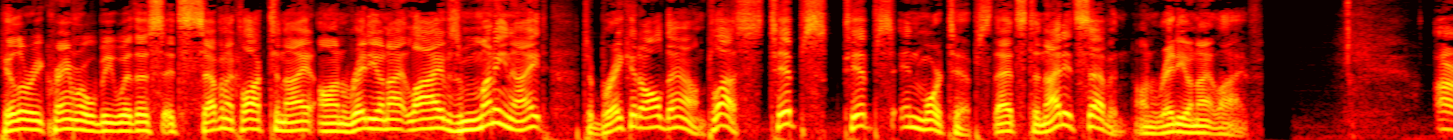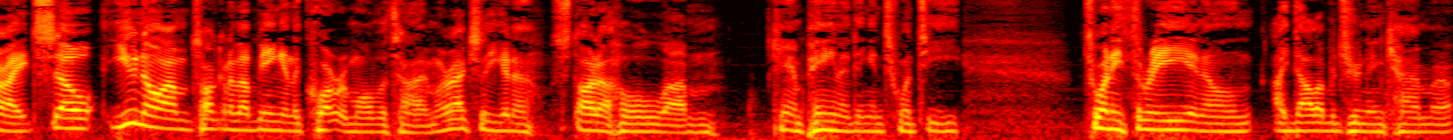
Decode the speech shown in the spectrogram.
Hilary Kramer will be with us at 7 o'clock tonight on Radio Night Live's Money Night to break it all down. Plus, tips, tips, and more tips. That's tonight at 7 on Radio Night Live. All right, so you know I'm talking about being in the courtroom all the time. We're actually going to start a whole um, campaign, I think, in 20- 23, you know, Aidala Bertuna and Kamins,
